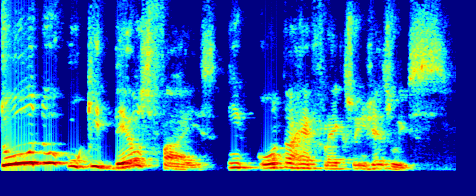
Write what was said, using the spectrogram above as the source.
tudo o que Deus faz encontra reflexo em Jesus.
